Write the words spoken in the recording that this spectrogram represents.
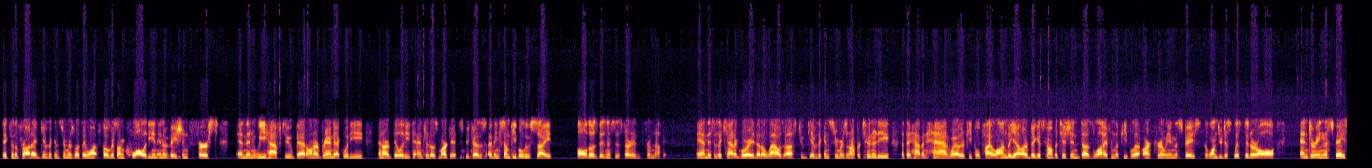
stick to the product, give the consumers what they want, focus on quality and innovation first, and then we have to bet on our brand equity and our ability to enter those markets because I think some people lose sight. All those businesses started from nothing. And this is a category that allows us to give the consumers an opportunity that they haven't had while other people pile on. But yeah, our biggest competition does lie from the people that aren't currently in the space. The ones you just listed are all entering the space.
